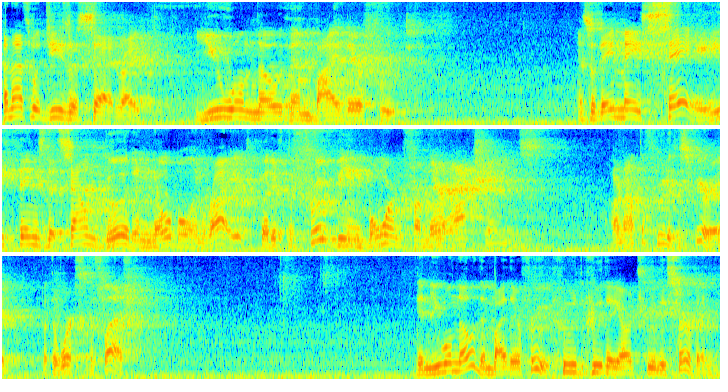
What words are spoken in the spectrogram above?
And that's what Jesus said, right? You will know them by their fruit. And so they may say things that sound good and noble and right, but if the fruit being born from their actions are not the fruit of the Spirit, but the works of the flesh, then you will know them by their fruit, who, who they are truly serving.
